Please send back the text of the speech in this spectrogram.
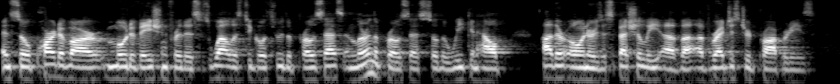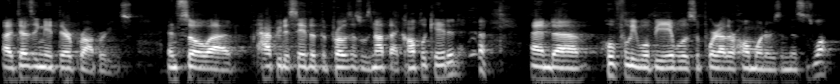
And so part of our motivation for this as well is to go through the process and learn the process so that we can help other owners, especially of, uh, of registered properties, uh, designate their properties. And so uh, happy to say that the process was not that complicated. and uh, hopefully we'll be able to support other homeowners in this as well.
